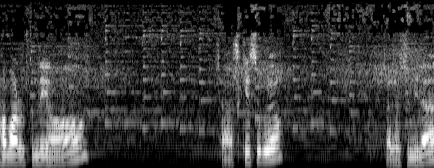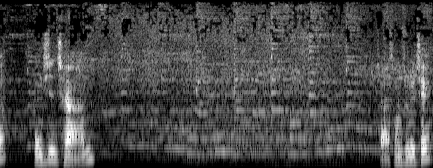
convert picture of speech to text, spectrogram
하마루 좋네요. 자 스킬 쓰고요. 자 좋습니다. 공신참. 자 선수 교체.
